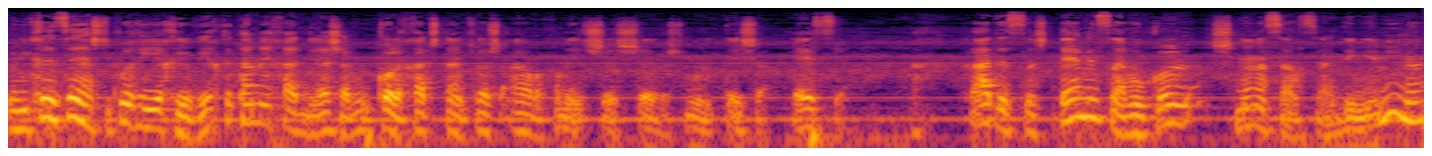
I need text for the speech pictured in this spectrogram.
במקרה זה השיפוע יהיה חיובי, איך קטן מ-1? נראה שעבור כל 1, 2, 3, 4, 5, 6, 7, 8, 9, 10, 11, 12, עבור כל 12 צעדים ימינה,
